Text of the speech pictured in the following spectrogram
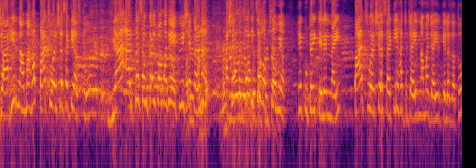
जाहीरनामा हा पाच वर्षासाठी असतो. या अर्थसंकल्पामध्ये एकवीसशे करणार. आणि- अशा पद्धतीचं वक्तव्य हे कुठेही केलेलं नाही. पाच वर्षासाठी हा जाहीरनामा जाहीर केला जातो.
